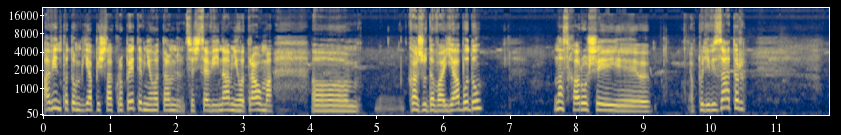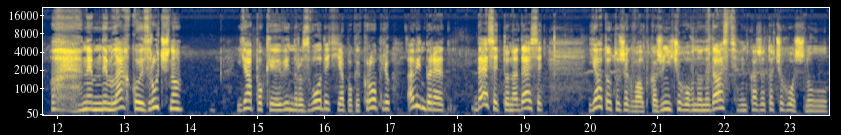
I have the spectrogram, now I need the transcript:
А він потім, я пішла кропити, в нього там, це ж ця війна, в нього травма. Е, кажу, давай я буду. У нас хороший е, полівізатор. Ним, ним легко і зручно. Я поки він розводить, я поки кроплю, а він бере 10, то на 10. Я тут уже гвалт, кажу, нічого воно не дасть. Він каже, та чого ж, ну,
